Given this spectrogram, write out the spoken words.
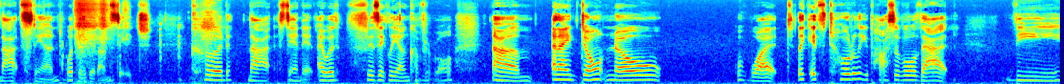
not stand what they did on stage. Could not stand it. I was physically uncomfortable. Um, and I don't know what like it's totally possible that the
